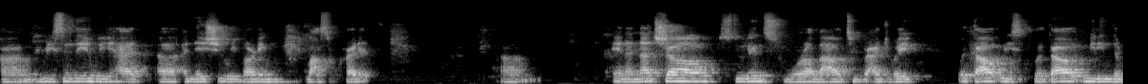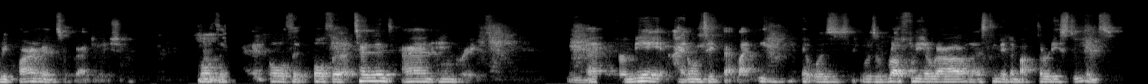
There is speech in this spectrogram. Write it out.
um, recently we had uh, an issue regarding loss of credit um, in a nutshell, students were allowed to graduate without without meeting the requirements of graduation, both hmm. both both attendance and in grades. Mm-hmm. And for me, I don't take that lightly. It was it was roughly around estimated about 30 students,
